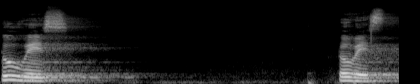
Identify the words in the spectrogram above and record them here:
two ways. Two ways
